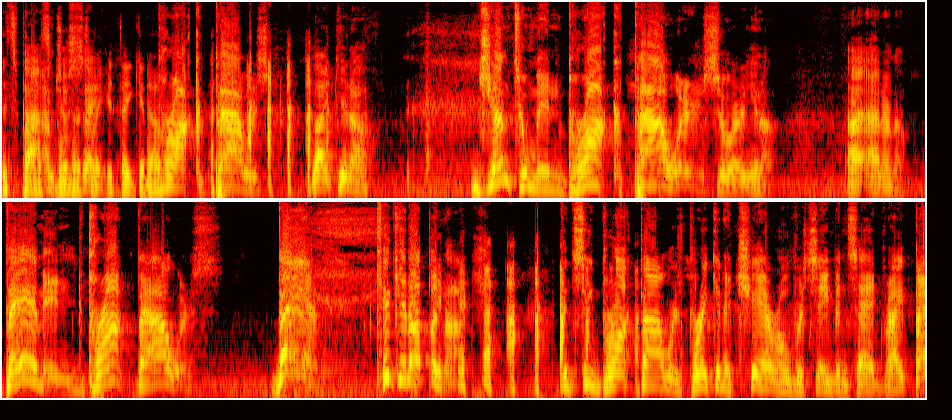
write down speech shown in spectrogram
It's possible that's saying. what you're thinking of. Brock Bowers, like you know, gentleman Brock Bowers, or you know, I, I don't know, Bammin Brock Bowers, Bam, kick it up a notch. Could see Brock Bowers breaking a chair over Saban's head, right? Bam.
